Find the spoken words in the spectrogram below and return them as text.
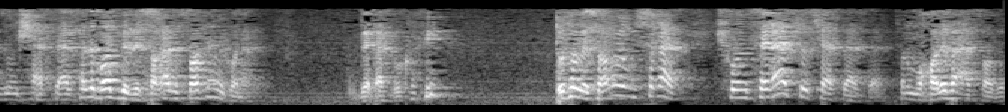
از اون 60 درصد باید به وساقت اثبات نمی‌کنن. دقت بکنید. دو تا وساقت اون چقدر چون سرعت شد 60 درصد. چون مخالف اصحابه.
